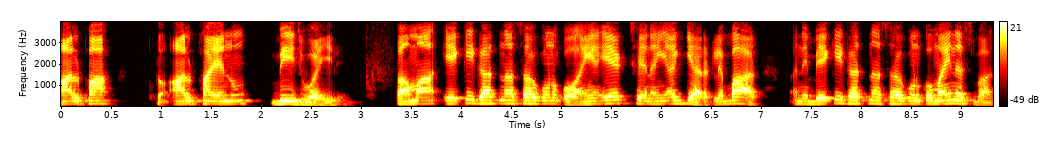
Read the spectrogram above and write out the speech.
આલ્ફા તો આલ્ફા એનું બીજ હોય એ તો આમાં એકી ઘાતના સહગુણકો અહીંયા એક છે ને અહીંયા અગિયાર એટલે બાર અને બેકી ઘાતના સહગુણકો માઇનસ બાર.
